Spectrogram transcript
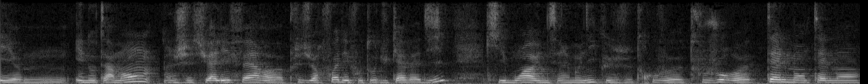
Et, euh, et, notamment, je suis allée faire plusieurs fois des photos du Kavadi, qui est moi une cérémonie que je trouve toujours tellement, tellement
